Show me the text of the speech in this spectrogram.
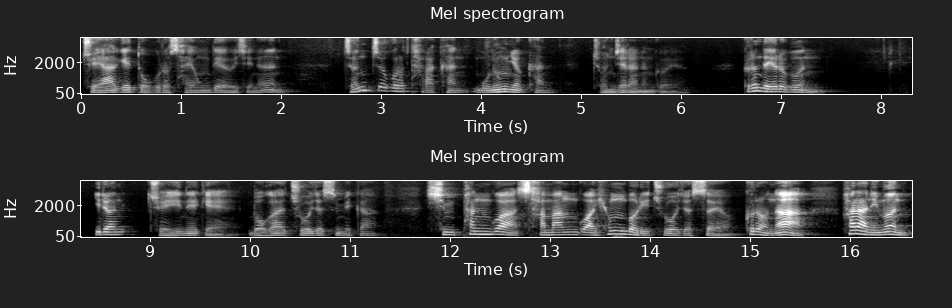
죄악의 도구로 사용되어지는 전적으로 타락한 무능력한 존재라는 거예요. 그런데 여러분, 이런 죄인에게 뭐가 주어졌습니까? 심판과 사망과 형벌이 주어졌어요. 그러나 하나님은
